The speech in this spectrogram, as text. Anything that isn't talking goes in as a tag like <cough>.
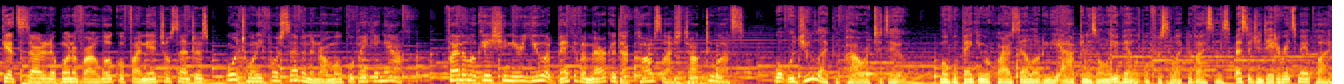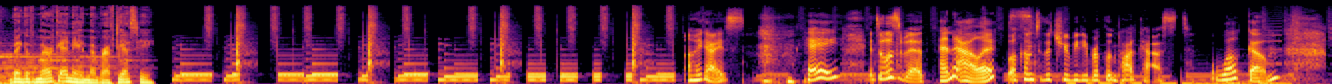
Get started at one of our local financial centers or 24-7 in our mobile banking app. Find a location near you at bankofamerica.com slash talk to us. What would you like the power to do? Mobile banking requires downloading the app and is only available for select devices. Message and data rates may apply. Bank of America and a member FDIC. Oh, hey guys. <laughs> Hey, It's Elizabeth. and Alex. Welcome to the True Beauty Brooklyn podcast. Welcome.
